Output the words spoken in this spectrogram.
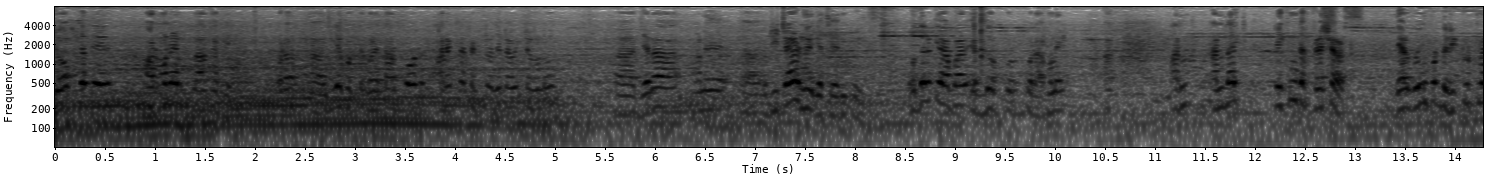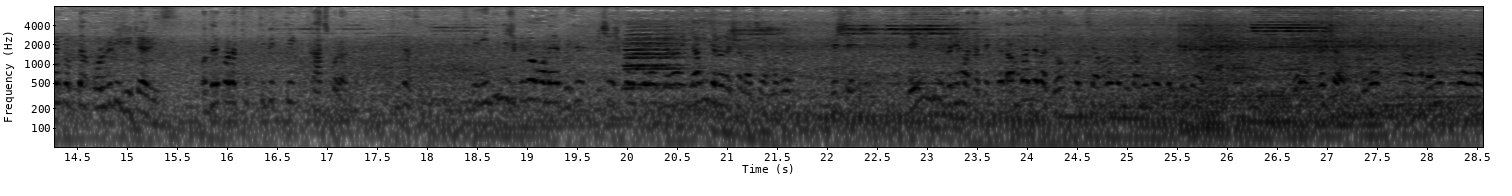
জব যাতে পারমানেন্ট না থাকে, ওরা ইয়ে করতে পারে। তারপর আরেকটা ফ্যাক্টর যেটা ওইটা হলো যারা মানে রিটায়ার্ড হয়ে গেছে এমপ্লয়িজ ওদেরকে আবার অ্যাবজর্ব করা মানে unlike taking the freshers they are going for the recruitment of the already retirees ওদেরকে ওরা চুক্তিভিত্তিক কাজ করাবে ঠিক আছে? এই জিনিসগুলো মানে বিশেষ করে যারা- ইয়াং জেনারেশন আছে আমাদের দেশে দে ভেরি মাচ এফেক্টেড আমরা যারা জব করছি, আমরা তো মোটামুটি একটা আছি যারা ফ্রেশার যারা আগামী দিনে ওরা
